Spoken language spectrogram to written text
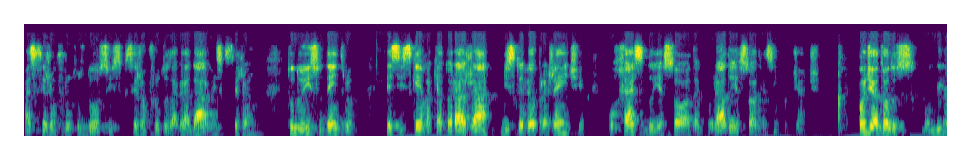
mas que sejam frutos doces, que sejam frutos agradáveis, que sejam tudo isso dentro desse esquema que a Torá já descreveu para a gente, o resto do Yesod, a curado Yesod e assim por diante. Bom dia a todos. Bom dia.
